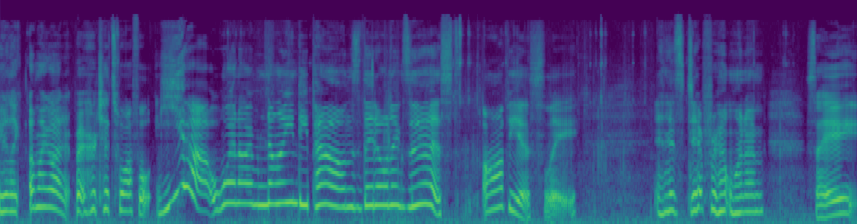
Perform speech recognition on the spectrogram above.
you're like, oh my god, but her tits waffle. Yeah, when I'm 90 pounds, they don't exist, obviously. And it's different when I'm, say,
